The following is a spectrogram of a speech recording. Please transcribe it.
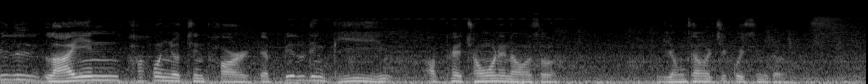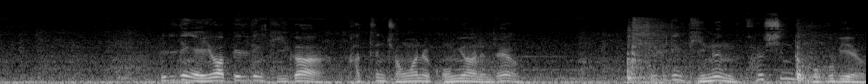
빌 라인 파혼요틴 파크 빌딩 B 앞에 정원에 나와서 이 영상을 찍고 있습니다. 빌딩 A와 빌딩 B가 같은 정원을 공유하는데요. 빌딩 B는 훨씬 더 고급이에요.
